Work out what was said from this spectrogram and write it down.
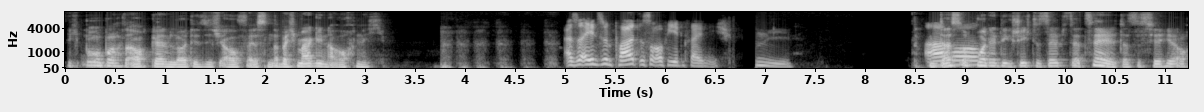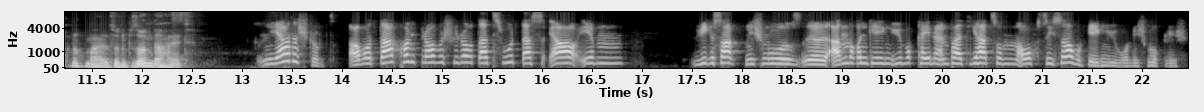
Ich beobachte auch gerne Leute, die sich aufessen, aber ich mag ihn auch nicht. Also ein Sympath ist er auf jeden Fall nicht. Nee. Und das, obwohl er die Geschichte selbst erzählt. Das ist ja hier auch nochmal so eine Besonderheit. Ja, das stimmt. Aber da kommt, glaube ich, wieder dazu, dass er eben, wie gesagt, nicht nur äh, anderen gegenüber keine Empathie hat, sondern auch sich selber gegenüber nicht wirklich.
